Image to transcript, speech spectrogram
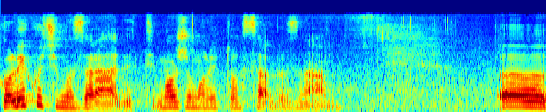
Koliko ćemo zaraditi? Možemo li to sada znamo? E,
